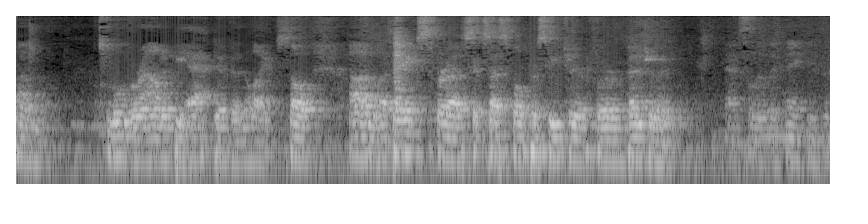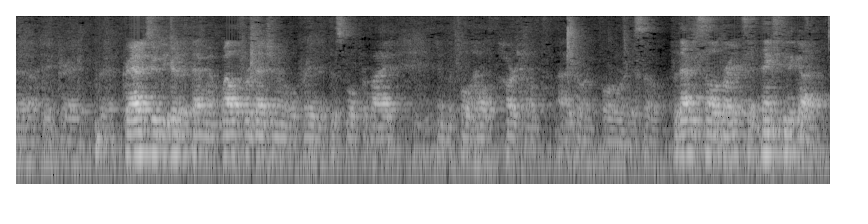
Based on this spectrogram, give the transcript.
um, move around and be active and the like. So, um, uh, thanks for a successful procedure for Benjamin. Absolutely, thank you for that update, Greg. Gratitude to hear that that went well for Benjamin. We'll pray that this will provide him the full health, heart health uh, going forward. So for that we celebrate. Say thanks be to God.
